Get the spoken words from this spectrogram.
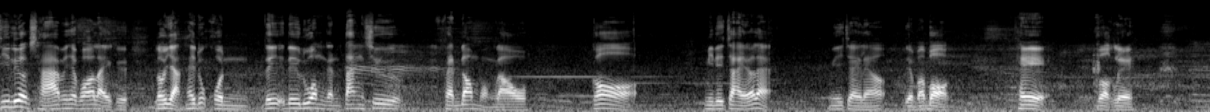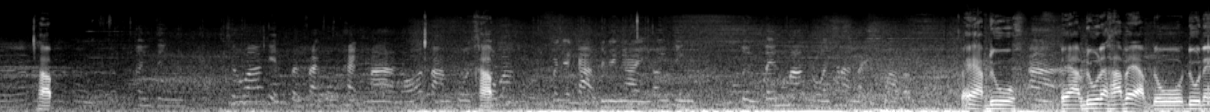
ที่เลือกช้าไม่ใช่เพราะอะไรคือ เราอยากให้ทุกคนได้ได้ร่วมกันตั้งชื่อแฟนดอมของเรา ก็มีในใจแล้วแหละ มีในใจแล้ว เดี๋ยวมาบอกเท่ บอกเลย เออครับ เอาจริงๆเชื่อว่าเห็นแฟนๆคงแท็กมาเนาะตามโซครัเชียบลว่าบรรยากาศเป็นยังไงเอาจริงๆตื่นเต้นมากน้อยขนาดไหนกว่าแบบ ไปแอบดูอ่า ไปแอบดูนะครับไปแอบดูดูใน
